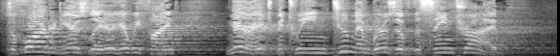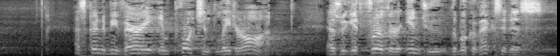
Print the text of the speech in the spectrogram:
So 400 years later, here we find marriage between two members of the same tribe. That's going to be very important later on as we get further into the book of Exodus,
